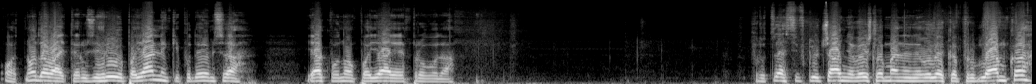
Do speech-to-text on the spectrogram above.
От, ну давайте розігрію паяльник і подивимося, як воно паяє провода. В процесі включання вийшла в мене невелика проблемка.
